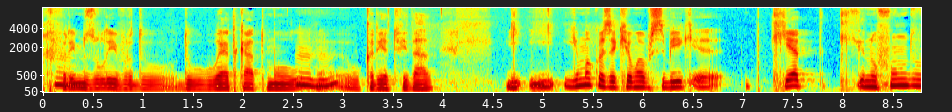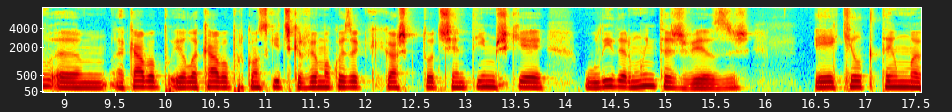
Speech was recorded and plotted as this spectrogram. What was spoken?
referimos uhum. o livro do, do Ed Catmull, uhum. o Criatividade, e, e, uma coisa que eu me apercebi que, que é que no fundo um, acaba, ele acaba por conseguir descrever uma coisa que eu acho que todos sentimos que é o líder muitas vezes é aquele que tem uma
